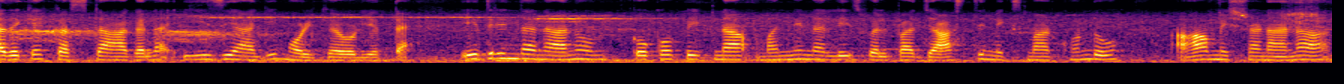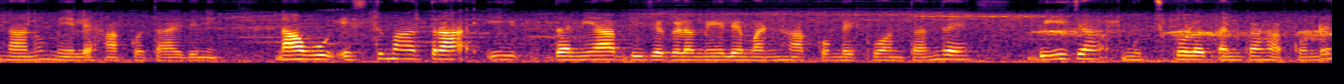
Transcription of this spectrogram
ಅದಕ್ಕೆ ಕಷ್ಟ ಆಗಲ್ಲ ಈಸಿಯಾಗಿ ಮೊಳಕೆ ಹೊಡೆಯುತ್ತೆ ಇದರಿಂದ ನಾನು ಕೋಕೋ ಪೀಟ್ನ ಮಣ್ಣಿನಲ್ಲಿ ಸ್ವಲ್ಪ ಜಾಸ್ತಿ ಮಿಕ್ಸ್ ಮಾಡಿಕೊಂಡು ಆ ಮಿಶ್ರಣನ ನಾನು ಮೇಲೆ ಹಾಕೋತಾ ಇದ್ದೀನಿ. ನಾವು ಎಷ್ಟು ಮಾತ್ರ ಈ ಧನಿಯಾ ಬೀಜಗಳ ಮೇಲೆ ಮಣ್ಣು ಹಾಕ್ಕೊಬೇಕು ಅಂತಂದರೆ ಬೀಜ ಮುಚ್ಕೊಳ್ಳೋ ತನಕ ಹಾಕ್ಕೊಂಡ್ರೆ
